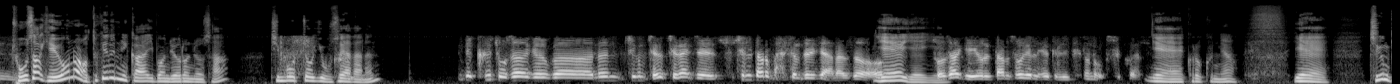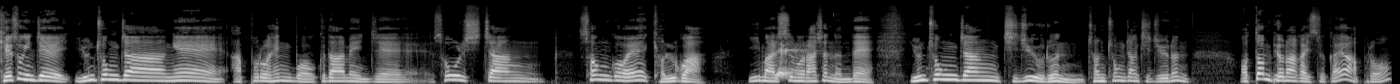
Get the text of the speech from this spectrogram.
음. 조사 개요는 어떻게 됩니까 이번 여론조사? 진보 쪽이 우세하다는? 근데 그 조사 결과는 지금 제가, 이제 수치를 따로 말씀드리지 않아서 예, 예, 예. 조사 개요를 따로 소개를 해드릴 필요는 없을 것 같습니다. 예, 그렇군요. 예. 지금 계속 이제 윤 총장의 앞으로 행보, 그 다음에 이제 서울시장 선거의 결과, 이 말씀을 네. 하셨는데, 윤 총장 지지율은, 전 총장 지지율은 어떤 변화가 있을까요, 앞으로?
